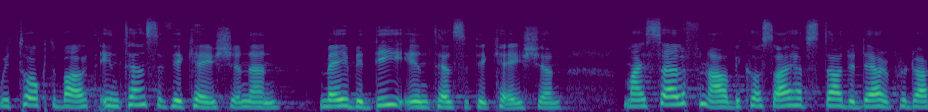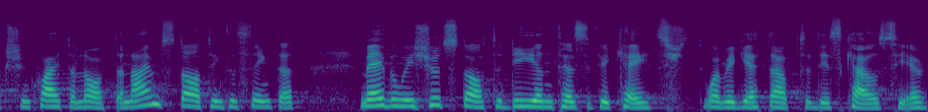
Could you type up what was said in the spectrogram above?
we talked about intensification and maybe de-intensification. Myself now, because I have studied dairy production quite a lot, and I'm starting to think that maybe we should start to de-intensificate when we get up to these cows here.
